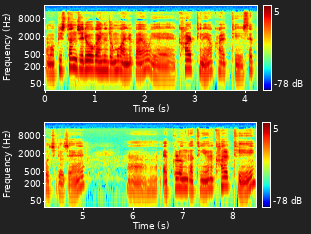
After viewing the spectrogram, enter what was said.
자, 뭐 비슷한 재료가 있는 종목 아닐까요? 예, 칼티네요. 칼티 세포 치료제. 아, 앱클론 같은 경우는 칼티.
